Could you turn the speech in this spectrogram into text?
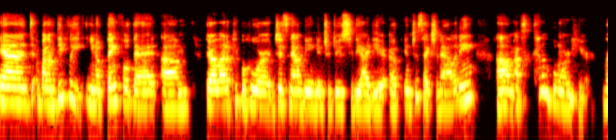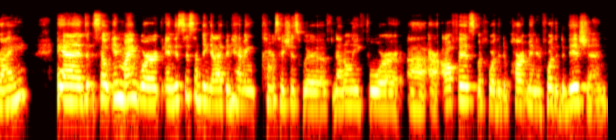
And but I'm deeply, you know, thankful that um, there are a lot of people who are just now being introduced to the idea of intersectionality. Um, I was kind of born here, right? And so in my work, and this is something that I've been having conversations with not only for uh, our office, but for the department and for the division,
